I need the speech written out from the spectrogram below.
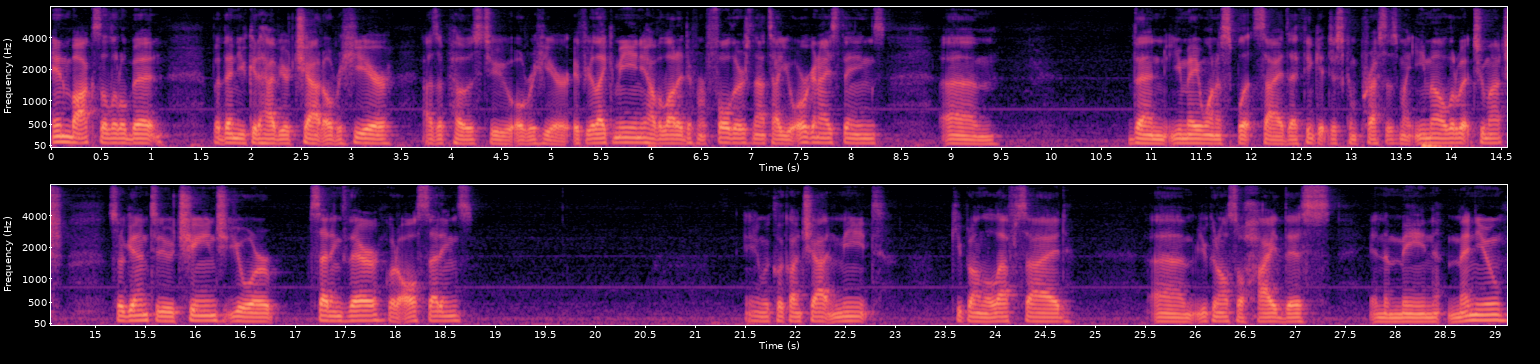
inbox a little bit, but then you could have your chat over here as opposed to over here. If you're like me and you have a lot of different folders and that's how you organize things, um, then you may want to split sides. I think it just compresses my email a little bit too much. So again, to change your settings there, go to all settings, and we click on chat and meet, keep it on the left side, um, you can also hide this in the main menu.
